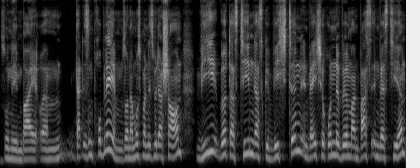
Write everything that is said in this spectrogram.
so nebenbei. Ähm, das ist ein Problem, sondern muss man jetzt wieder schauen, wie wird das Team das gewichten, in welche Runde will man was investieren.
